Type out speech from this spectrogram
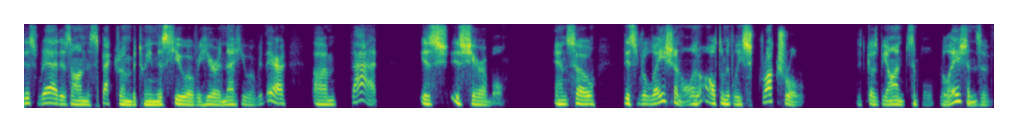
this red is on the spectrum between this hue over here and that hue over there, um, that is is shareable. And so this relational and ultimately structural, it goes beyond simple relations of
